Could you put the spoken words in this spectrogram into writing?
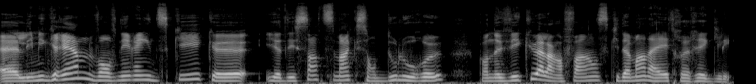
Euh, les migraines vont venir indiquer qu'il y a des sentiments qui sont douloureux, qu'on a vécu à l'enfance, qui demandent à être réglés.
